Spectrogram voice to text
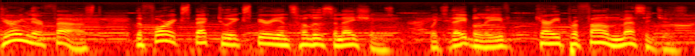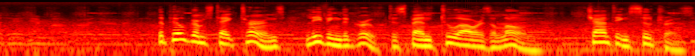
During their fast, the four expect to experience hallucinations, which they believe carry profound messages. The pilgrims take turns leaving the group to spend two hours alone, chanting sutras.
